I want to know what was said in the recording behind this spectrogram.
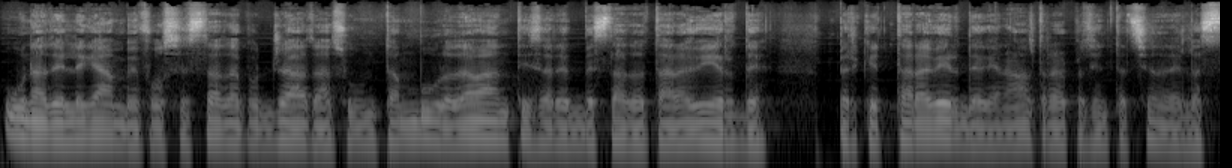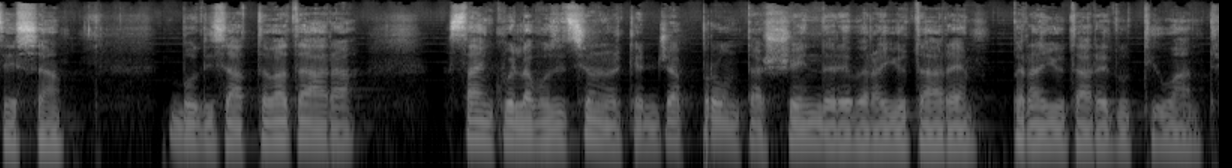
una delle gambe fosse stata appoggiata su un tamburo davanti, sarebbe stata Tara Verde, perché Tara Verde, che è un'altra rappresentazione della stessa Bodhisattva Tara, sta in quella posizione perché è già pronta a scendere per aiutare, per aiutare tutti quanti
